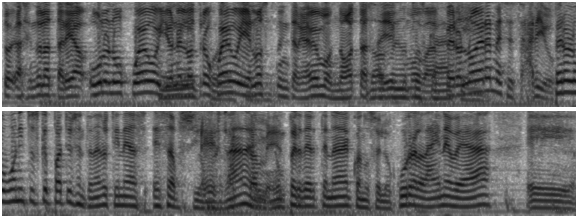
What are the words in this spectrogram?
yo haciendo la tarea, uno en un juego y yo en el otro juego y ya nos intercambiamos notas ahí cómo va, pero no era necesario. Pero lo bonito es que Patio Centenario tiene esa opción, ¿verdad? De Exactamente. No perderte nada cuando se le ocurra a la NBA eh,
